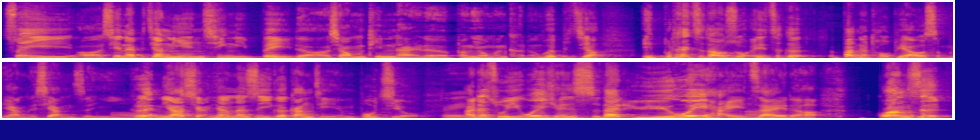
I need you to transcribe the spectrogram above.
所以呃，现在比较年轻一辈的啊，像我们听台的朋友们，可能会比较诶不太知道说，诶这个半个投票有什么样的象征意义？可是你要想象，那是一个刚解严不久，对还在处于威权时代，余威还在的哈，光是。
